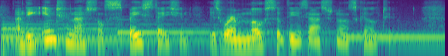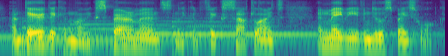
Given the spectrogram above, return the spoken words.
And the International Space Station is where most of these astronauts go to. And there they can run experiments and they can fix satellites and maybe even do a spacewalk.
